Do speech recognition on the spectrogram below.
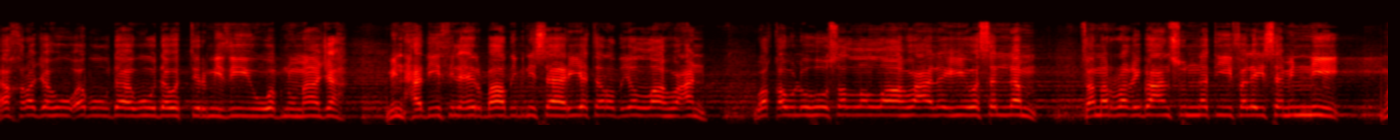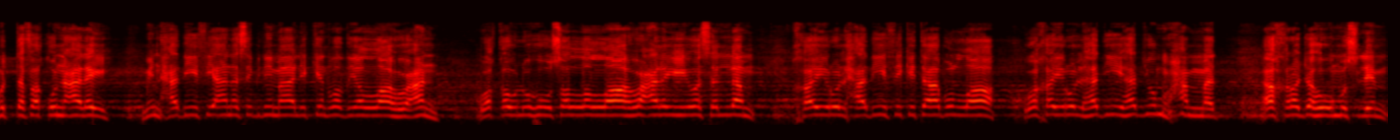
أخرجه أبو داود والترمذي وابن ماجه من حديث العرباض بن سارية رضي الله عنه. وقوله صلى الله عليه وسلم فمن رغب عن سنتي فليس مني. متفق عليه. من حديث أنس بن مالك رضي الله عنه وقوله صلى الله عليه وسلم خير الحديث كتاب الله وخير الهدي هدي محمد أخرجه مسلم.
